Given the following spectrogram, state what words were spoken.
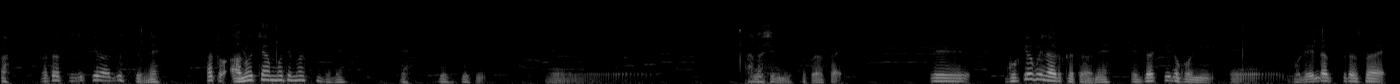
あ、また続きはあれですけどね。あと、あのちゃんも出ますんでね。ぜひぜひ、えー、楽しみにしてください。えー、ご興味のある方はね、ザッキーの方に、えー、ご連絡ください。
